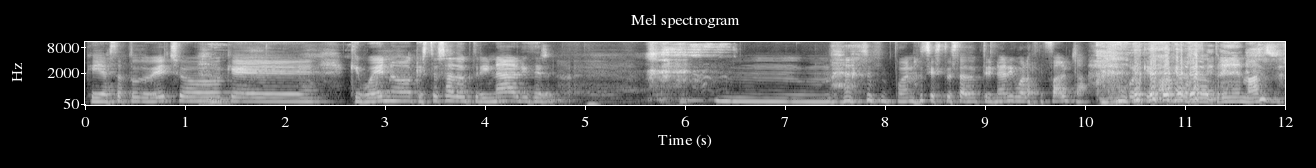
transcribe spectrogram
que ya está todo hecho, que, que bueno, que esto es adoctrinar, dices... "Mm, bueno, si esto es adoctrinar, igual hace falta. Porque, Que nos adoctrinen más.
